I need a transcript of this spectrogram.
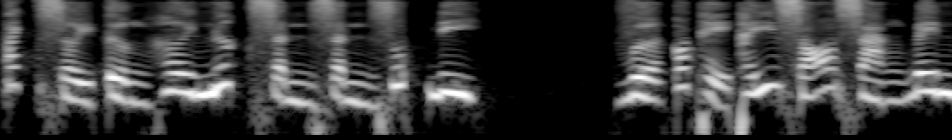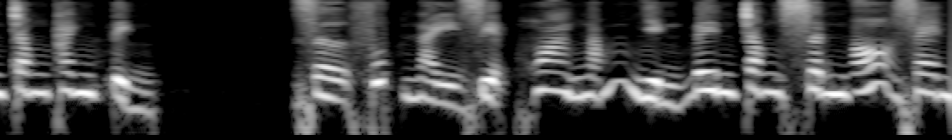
tách rời tường hơi nước dần dần rút đi. Vừa có thể thấy rõ ràng bên trong thanh tỉnh. Giờ phút này Diệp Hoa ngắm nhìn bên trong sân ó gen.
